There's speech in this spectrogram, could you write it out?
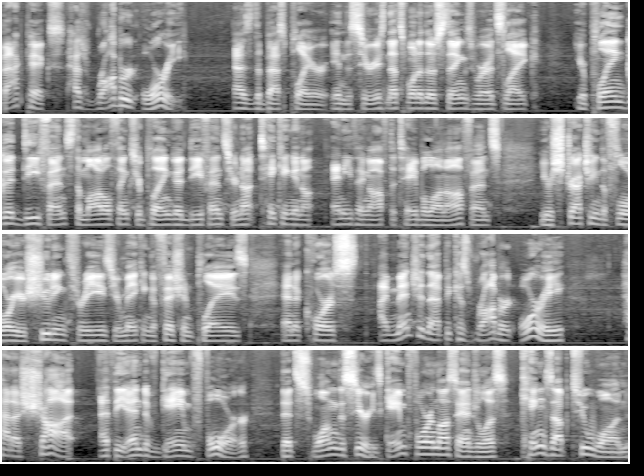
Backpicks has Robert Horry as the best player in the series. And that's one of those things where it's like you're playing good defense. The model thinks you're playing good defense. You're not taking anything off the table on offense. You're stretching the floor. You're shooting threes. You're making efficient plays. And of course, I mentioned that because Robert Horry had a shot at the end of game four that swung the series. Game four in Los Angeles, Kings up 2 1.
